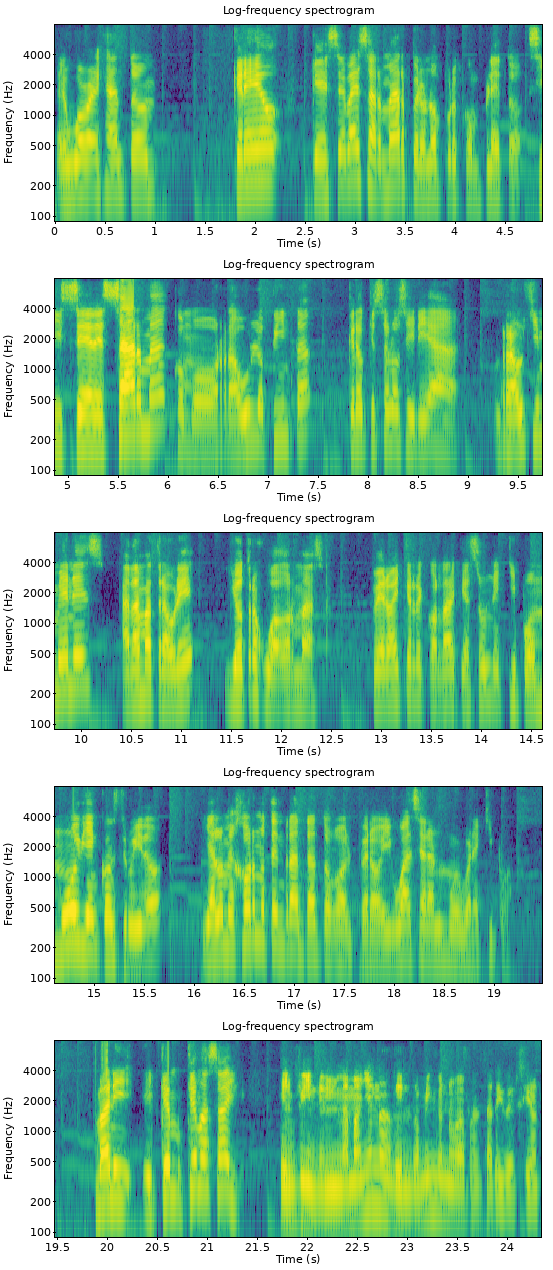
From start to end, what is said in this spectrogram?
el Wolverhampton creo que se va a desarmar, pero no por completo. Si se desarma como Raúl lo pinta, creo que solo se iría Raúl Jiménez, Adama Traoré y otro jugador más. Pero hay que recordar que es un equipo muy bien construido y a lo mejor no tendrán tanto gol, pero igual serán un muy buen equipo. Manny, ¿y qué, qué más hay? En fin, en la mañana del domingo no va a faltar diversión.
